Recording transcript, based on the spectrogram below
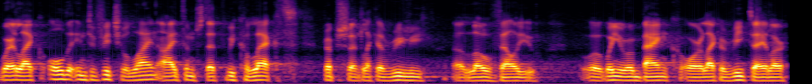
where like all the individual line items that we collect represent like a really uh, low value. When you're a bank or like a retailer,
